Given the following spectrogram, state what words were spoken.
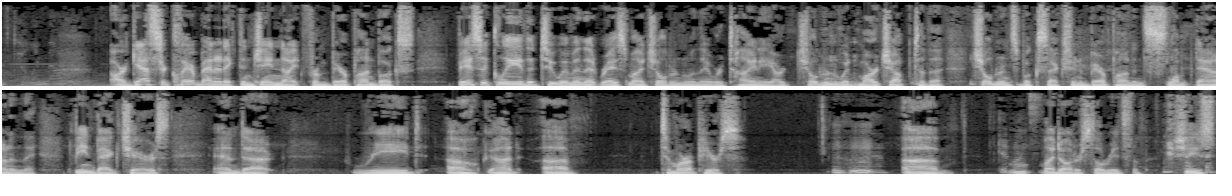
is telling them? Our guests are Claire Benedict and Jane Knight from Bear Pond Books. Basically, the two women that raised my children when they were tiny. Our children would march up to the children's book section in Bear Pond and slump down in the beanbag chairs and uh, read. Oh God, uh, Tamora Pierce. Um, Good ones. my daughter still reads them. She's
